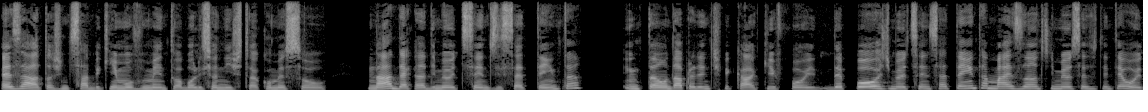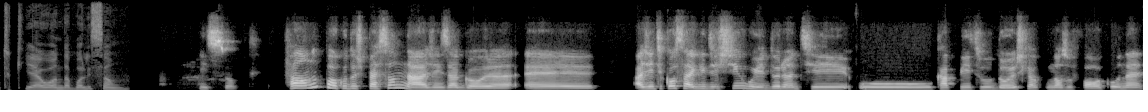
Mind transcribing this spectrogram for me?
Exato, a gente sabe que o movimento abolicionista começou na década de 1870, então dá para identificar que foi depois de 1870, mas antes de 1888, que é o ano da abolição. Isso. Falando um pouco dos personagens agora, é a gente consegue distinguir durante o capítulo 2, que é o nosso foco, né?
